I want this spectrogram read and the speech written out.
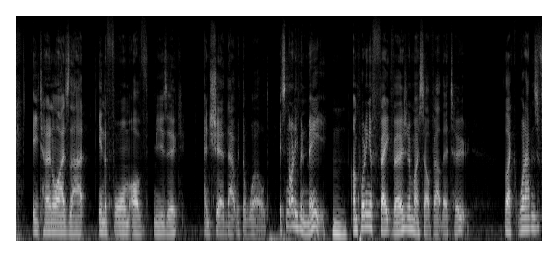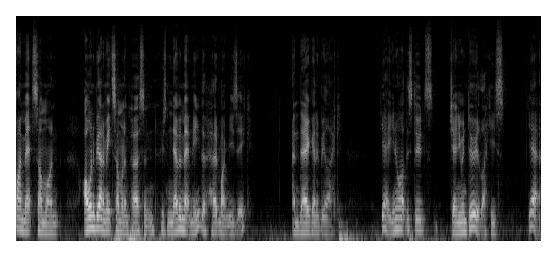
eternalize that in the form of music and shared that with the world. It's not even me. Hmm. I'm putting a fake version of myself out there too. Like what happens if I met someone I want to be able to meet someone in person who's never met me that heard my music and they're going to be like, yeah, you know what, this dude's genuine dude. Like he's, yeah,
